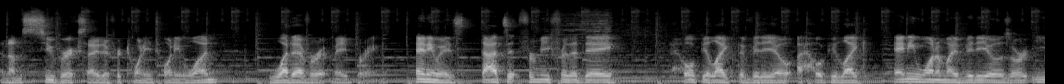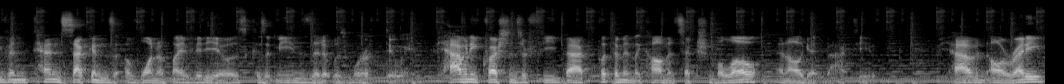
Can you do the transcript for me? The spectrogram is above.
And I'm super excited for 2021, whatever it may bring. Anyways, that's it for me for the day. I hope you liked the video. I hope you like any one of my videos or even 10 seconds of one of my videos because it means that it was worth doing. If you have any questions or feedback, put them in the comment section below and I'll get back to you. If you haven't already,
